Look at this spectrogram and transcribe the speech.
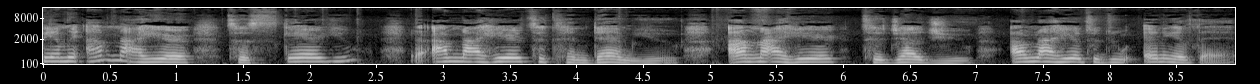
Family, I'm not here to scare you. I'm not here to condemn you. I'm not here to judge you. I'm not here to do any of that.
